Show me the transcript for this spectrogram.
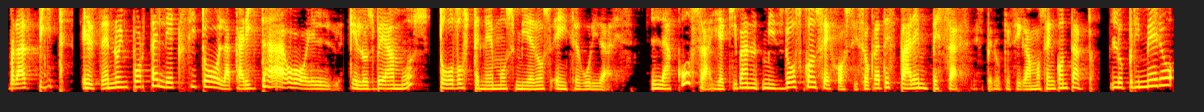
Brad Pitt este, no importa el éxito o la carita o el que los veamos, todos tenemos miedos e inseguridades. La cosa, y aquí van mis dos consejos, y Sócrates, para empezar, espero que sigamos en contacto. Lo primero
